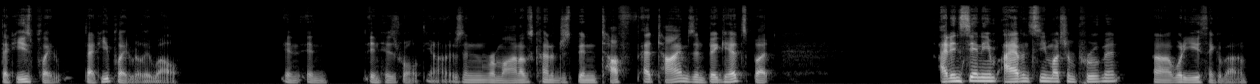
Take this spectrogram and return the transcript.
that he's played that he played really well in in in his role at the others. And Romanov's kind of just been tough at times and big hits, but I didn't see any. I haven't seen much improvement. Uh, what do you think about him?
